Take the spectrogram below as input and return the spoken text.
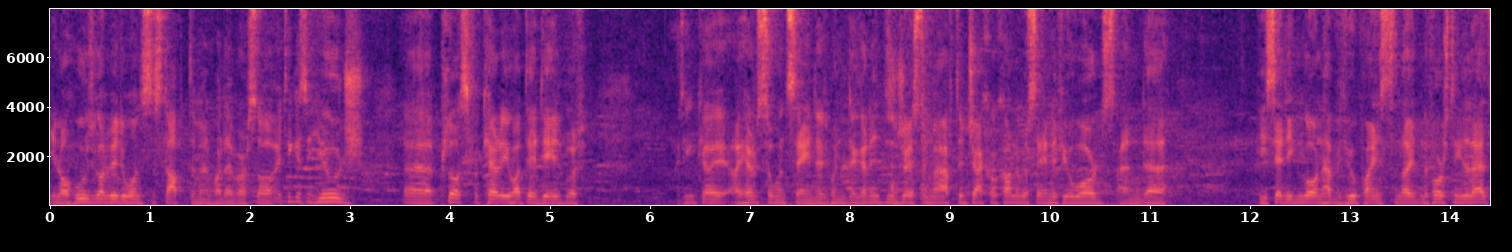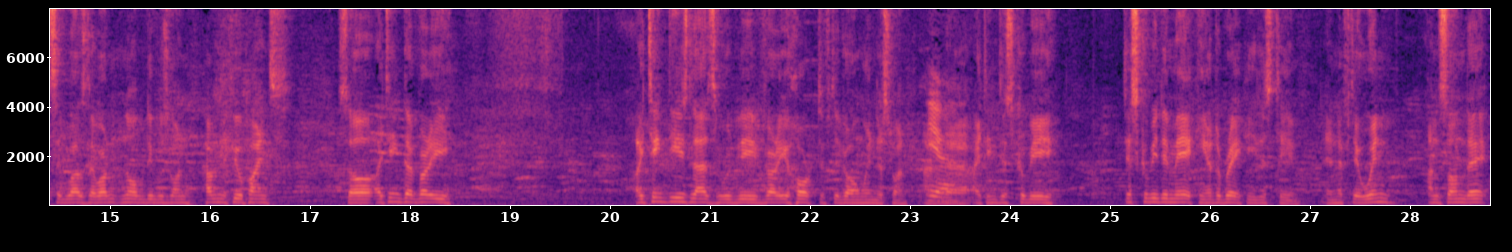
you know, who's going to be the ones to stop them and whatever. So I think it's a huge uh, plus for Kerry what they did, but. I think I, I heard someone saying that when they got into the dressing room after Jack O'Connor was saying a few words and uh, he said he can go and have a few points tonight and the first thing the lad said was there weren't nobody was going having a few points so I think they're very I think these lads will be very hurt if they don't win this one and Yeah. uh, I think this could be this could be the making or the breaking of this team and if they win on Sunday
